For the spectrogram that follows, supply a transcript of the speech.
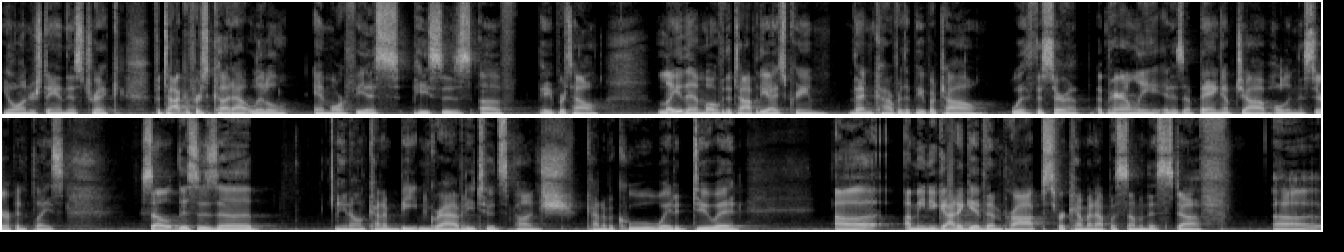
you'll understand this trick. Photographers cut out little amorphous pieces of paper towel, Lay them over the top of the ice cream, then cover the paper towel with the syrup. Apparently, it is a bang up job holding the syrup in place. So, this is a, you know, kind of beating gravity to its punch, kind of a cool way to do it. Uh, I mean, you got to give them props for coming up with some of this stuff. Uh,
